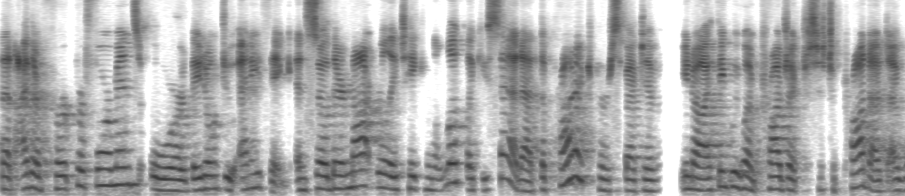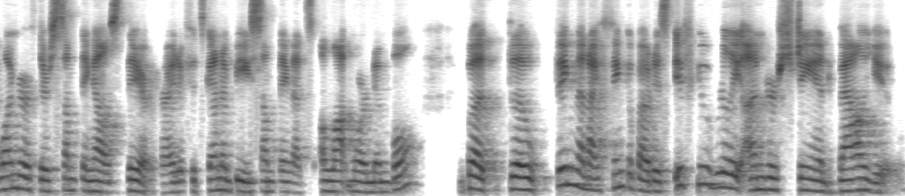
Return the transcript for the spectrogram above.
that either hurt performance or they don't do anything. And so they're not really taking a look, like you said, at the product perspective you know, I think we went project to product. I wonder if there's something else there, right? If it's going to be something that's a lot more nimble. But the thing that I think about is if you really understand value,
